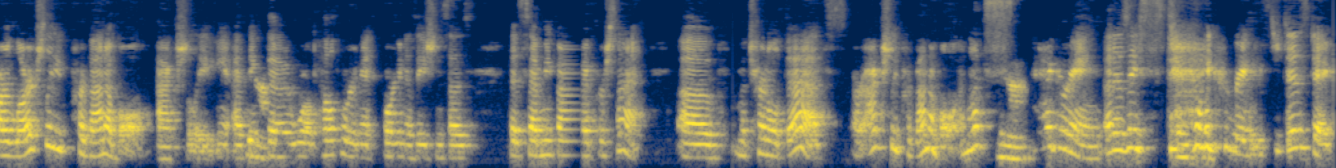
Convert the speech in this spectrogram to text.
are largely preventable, actually. I think yeah. the World Health Organization says that 75% of maternal deaths are actually preventable. And that's yeah. staggering. That is a staggering statistic.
